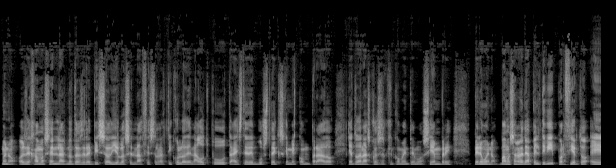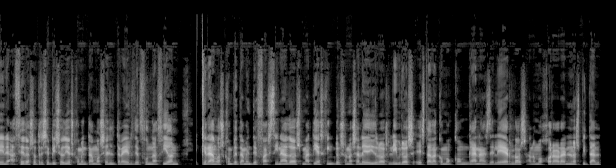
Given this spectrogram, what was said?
Bueno, os dejamos en las notas del episodio los enlaces al artículo del Output, a este de Boostex que me he comprado y a todas las cosas que comentemos siempre. Pero bueno, vamos a hablar de Apple TV. Por cierto, eh, hace dos o tres episodios comentamos el trailer de Fundación. Quedamos completamente fascinados. Matías, que incluso no se ha leído los libros, estaba como con ganas de leerlos. A lo mejor ahora en el hospital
